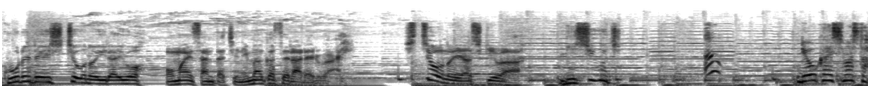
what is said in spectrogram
これで市長の依頼をお前さんたちに任せられるわい。市長の屋敷は西口。了解しました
